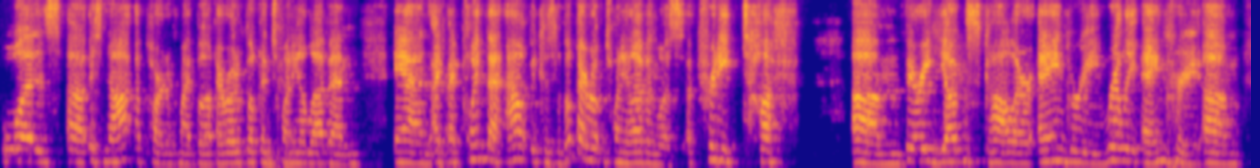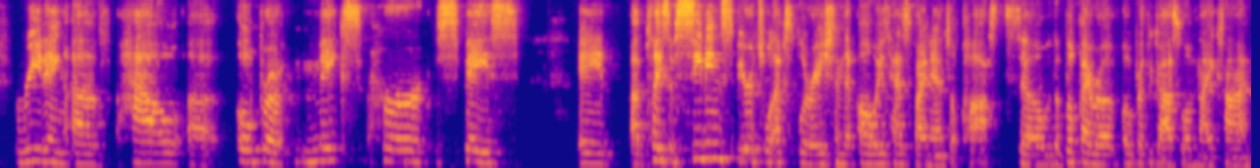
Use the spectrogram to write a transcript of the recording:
was uh, is not a part of my book. I wrote a book in 2011, and I, I point that out because the book I wrote in 2011 was a pretty tough um, very young scholar, angry, really angry um, reading of how uh, Oprah makes her space a, a place of seeming spiritual exploration that always has financial costs. So the book I wrote, Oprah, the Gospel of an Icon,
